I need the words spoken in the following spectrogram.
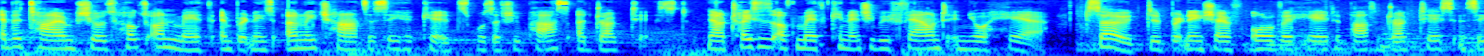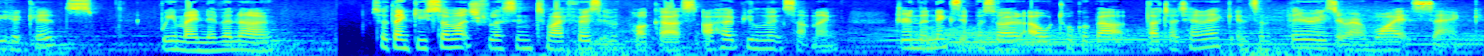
At the time, she was hooked on meth, and Britney's only chance to see her kids was if she passed a drug test. Now, traces of meth can actually be found in your hair, so, did Britney shave all of her hair to pass a drug test and see her kids? We may never know. So, thank you so much for listening to my first ever podcast. I hope you learned something. During the next episode, I will talk about the Titanic and some theories around why it sank.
